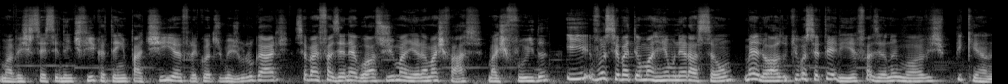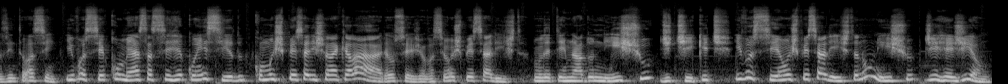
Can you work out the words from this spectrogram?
Uma vez que você se identifica, tem empatia, frequenta os mesmos lugares, você vai fazer negócios de maneira mais fácil, mais fluida e você vai ter uma remuneração melhor do que você teria fazendo imóveis pequenos. Então, assim, e você começa a ser reconhecido como especialista naquela área, ou seja, você é um especialista num determinado nicho de ticket e você é um especialista num nicho de região.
